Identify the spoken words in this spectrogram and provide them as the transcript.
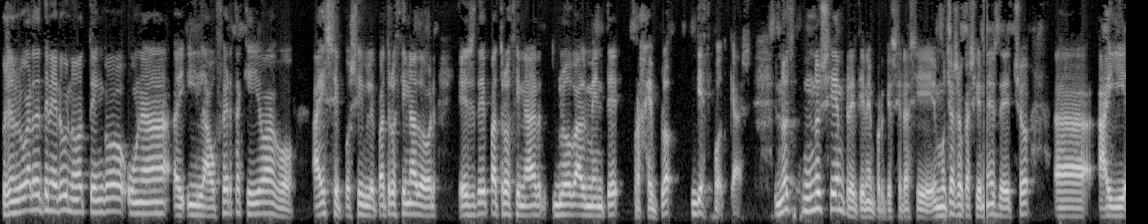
Pues en lugar de tener uno, tengo una, y la oferta que yo hago a ese posible patrocinador es de patrocinar globalmente, por ejemplo, 10 podcasts. No, no, siempre tiene por qué ser así. En muchas ocasiones, de hecho, uh, hay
